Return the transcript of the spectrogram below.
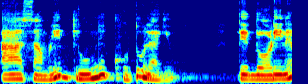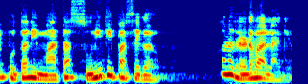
આ સાંભળી ધ્રુવને ખોટું લાગ્યું. તે દોડીને પોતાની માતા સુનીતિ પાસે ગયો અને રડવા લાગ્યો.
